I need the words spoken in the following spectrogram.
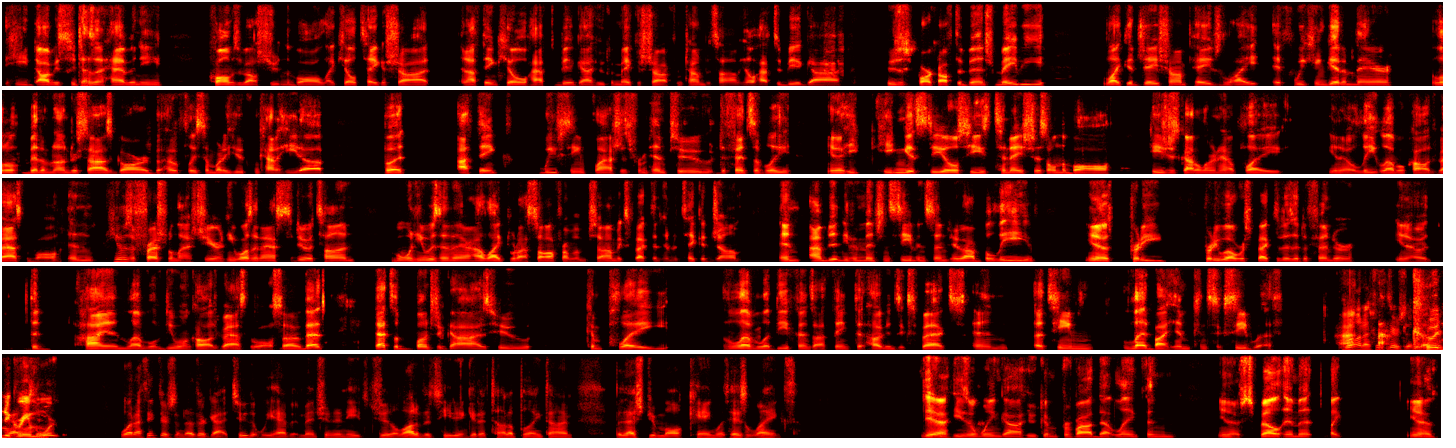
he obviously doesn't have any qualms about shooting the ball. Like he'll take a shot, and I think he'll have to be a guy who can make a shot from time to time. He'll have to be a guy who's a spark off the bench, maybe like a Jaysean Paige light if we can get him there. A little bit of an undersized guard, but hopefully somebody who can kind of heat up. But I think we've seen flashes from him too defensively. You know, he he can get steals. He's tenacious on the ball. He's just got to learn how to play you know, elite level college basketball. And he was a freshman last year and he wasn't asked to do a ton. But when he was in there, I liked what I saw from him. So I'm expecting him to take a jump. And I didn't even mention Stevenson, who I believe, you know, is pretty pretty well respected as a defender, you know, the high end level of D1 college basketball. So that that's a bunch of guys who can play the level of defense I think that Huggins expects and a team led by him can succeed with. Well, and I think there's another couldn't guy, agree too. more. Well, I think there's another guy too that we haven't mentioned, and he a lot of it's he didn't get a ton of playing time, but that's Jamal King with his length. Yeah, he's a wing guy who can provide that length and you know spell Emmett like you know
